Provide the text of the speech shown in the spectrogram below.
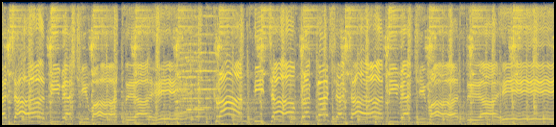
प्रकाशाच्या दिव्याची वात आहे. क्रांतीच्या प्रकाशाच्या दिव्याची वात आहे.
